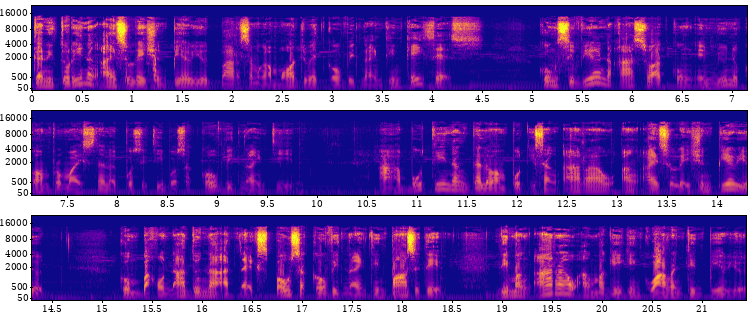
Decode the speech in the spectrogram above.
Ganito rin ang isolation period para sa mga moderate COVID-19 cases. Kung severe na kaso at kung immunocompromised na nagpositibo sa COVID-19, aabuti ng 21 araw ang isolation period. Kung bakunado na at na-expose sa COVID-19 positive, limang araw ang magiging quarantine period,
